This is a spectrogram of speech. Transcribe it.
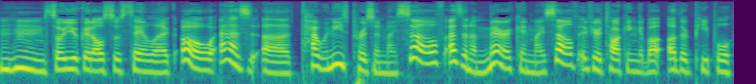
Hmm So you could also say, like, oh, as a Taiwanese person myself, as an American myself, if you're talking about other people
